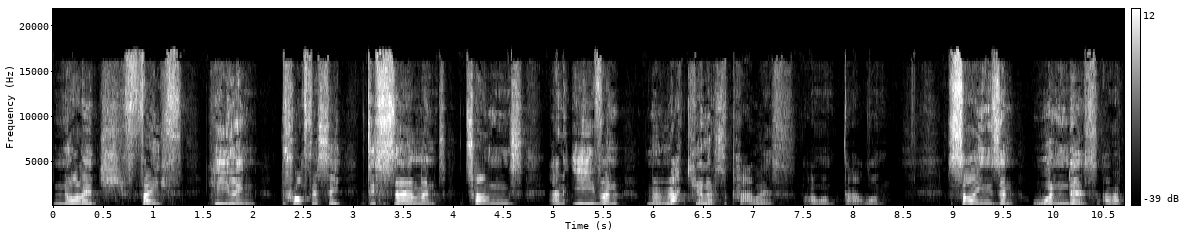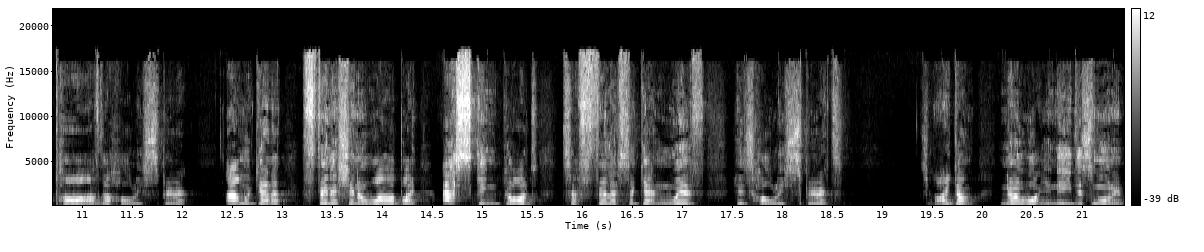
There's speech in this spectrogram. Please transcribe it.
knowledge, faith, healing, prophecy, discernment, tongues, and even miraculous powers. I want that one. Signs and wonders are a part of the Holy Spirit. And we're going to finish in a while by asking God to fill us again with His Holy Spirit. I don't know what you need this morning,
